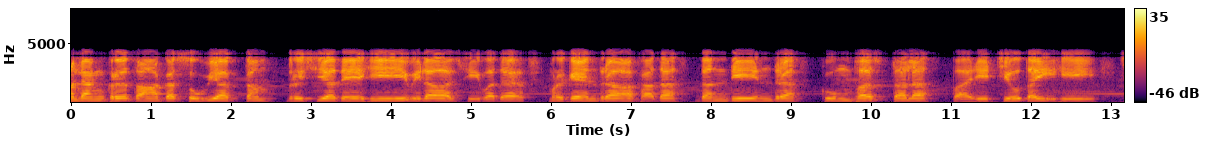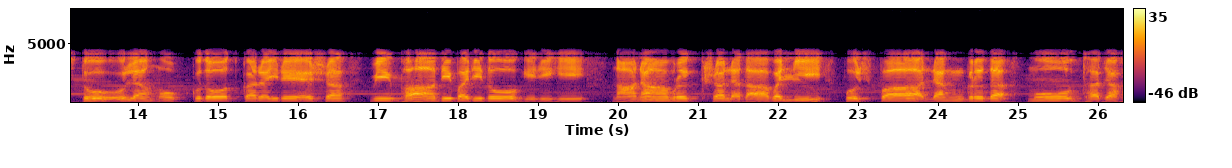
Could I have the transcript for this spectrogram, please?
अलङ्कृतागसुव्यक्तं दृश्यते हि विलासिवद मृगेन्द्राहदन्दीन्द्रकुम्भस्थलपरिच्युतैः स्थूलमुक्तोत्करैरेष विभादिपरितो गिरिः नानावृक्षलतावल्ली पुष्पालङ्कृतमूर्धजः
